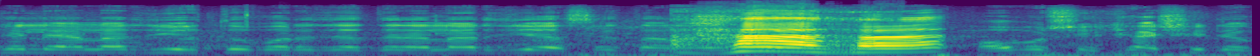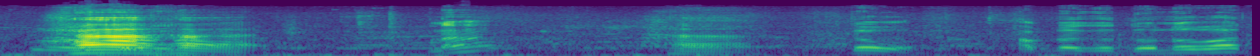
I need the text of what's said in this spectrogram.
খেলে অ্যালার্জি হতে পারে যাদের অ্যালার্জি আছে তারা হ্যাঁ হ্যাঁ। অবশ্যই খাসিটা হ্যাঁ হ্যাঁ। না? হ্যাঁ। তো আপনাকে ধন্যবাদ।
